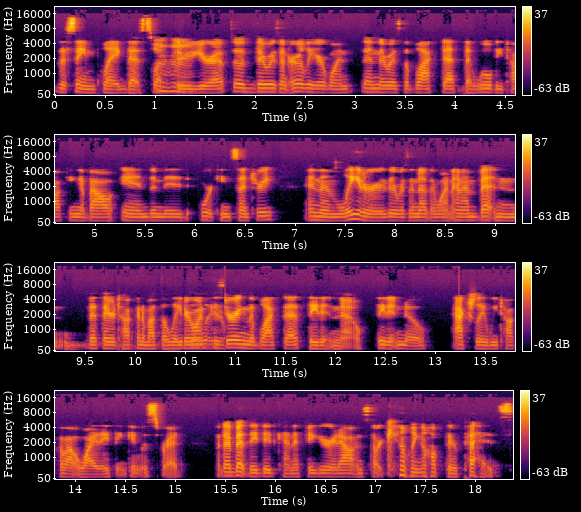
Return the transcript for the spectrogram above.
the same plague that swept Mhm. through Europe. So there was an earlier one. Then there was the Black Death that we'll be talking about in the mid 14th century. And then later there was another one. And I'm betting that they're talking about the later The one because during the Black Death, they didn't know. They didn't know. Actually, we talk about why they think it was spread. But I bet they did kind of figure it out and start killing off their pets,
